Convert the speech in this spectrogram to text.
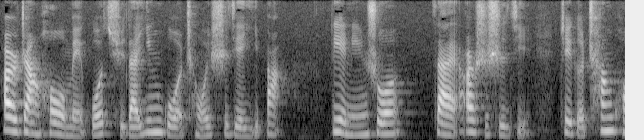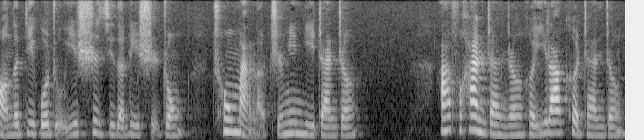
二战后，美国取代英国成为世界一霸。列宁说，在二十世纪这个猖狂的帝国主义世纪的历史中，充满了殖民地战争。阿富汗战争和伊拉克战争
